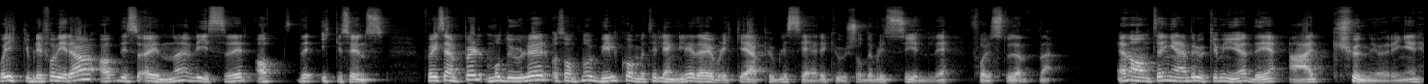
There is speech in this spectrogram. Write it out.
Og ikke bli forvirret at disse øynene viser at det ikke syns. For eksempel, moduler og sånt noe vil komme tilgjengelig i det øyeblikket jeg publiserer kurset og det blir synlig for studentene. En annen ting jeg bruker mye, det er kunngjøringer.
